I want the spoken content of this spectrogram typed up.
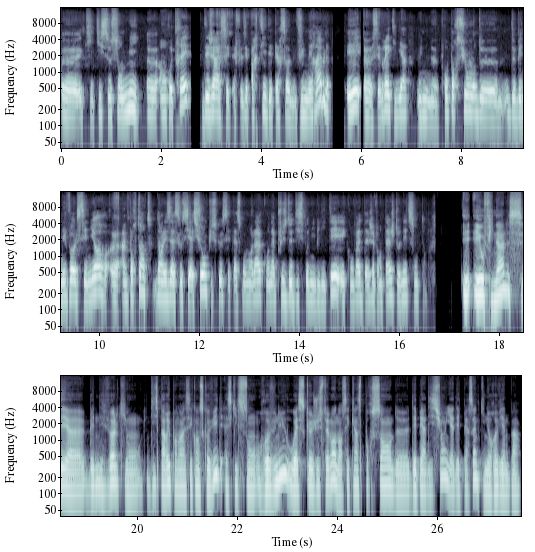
euh, qui, se sont mis en retrait. Déjà, elles faisaient partie des personnes vulnérables. Et c'est vrai qu'il y a une proportion de, bénévoles seniors importante dans les associations, puisque c'est à ce moment-là qu'on a plus de disponibilité et qu'on va davantage donner de son temps. Et, au final, ces bénévoles qui ont disparu pendant la séquence Covid, est-ce qu'ils sont revenus ou est-ce que justement dans ces 15% de déperdition, il y a des personnes qui ne reviennent pas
